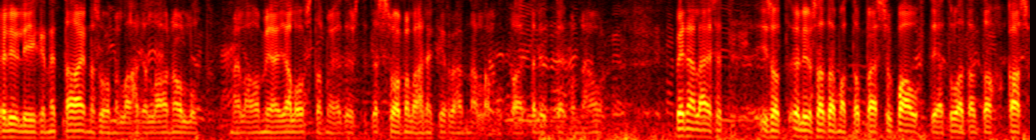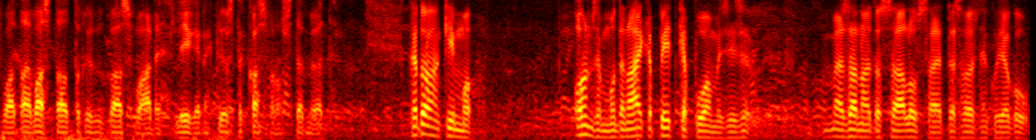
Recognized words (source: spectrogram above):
Öljyliikennettä aina Suomenlahdella on ollut. Meillä on omia jalostamoja tietysti tässä Suomenlahdenkin rannalla, mutta että nyt kun nämä on venäläiset isot öljysatamat on päässyt vauhtiin ja tuotanto kasvaa tai vastaanottokyky kasvaa, niin liikennekin on sitten kasvanut sitä myötä. Katohan Kimmo, on se muuten aika pitkä puomi. Siis mä sanoin tuossa alussa, että se olisi niin kuin joku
